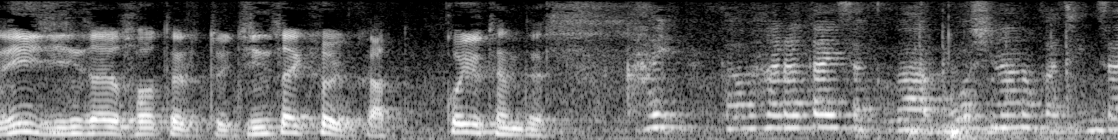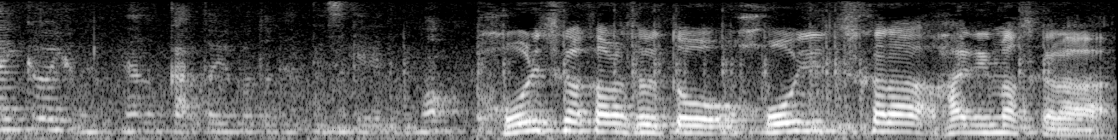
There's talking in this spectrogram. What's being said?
いい人材を育てるという人材教育かこういう点ですはいパワハラ対策は防止なのか人材教育なのかということなんですけれども。法律家からすると法律から入りますから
